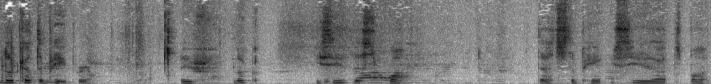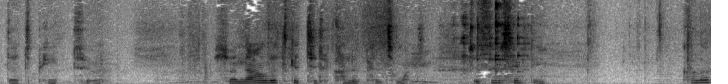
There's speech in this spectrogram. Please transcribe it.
Look at the paper if look, you see this spot? That's the paint. You see that spot? That's paint too. So now let's get to the color pencil ones. Let's do the same thing. Color.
